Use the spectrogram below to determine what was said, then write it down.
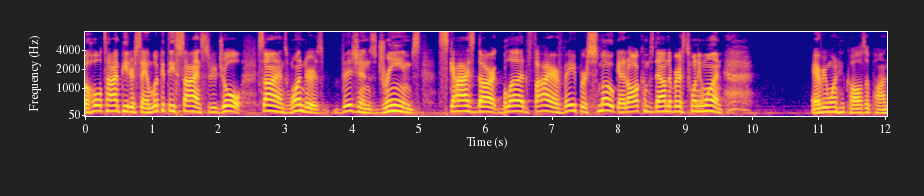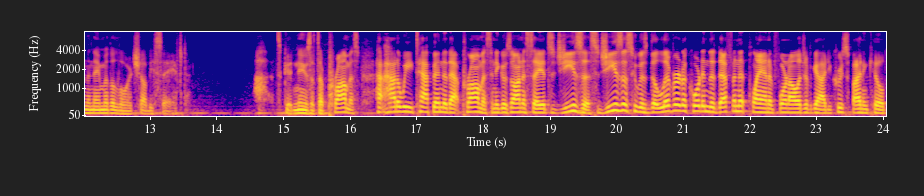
The whole time, Peter's saying, Look at these signs through Joel signs, wonders, visions, dreams, skies dark, blood, fire, vapor, smoke. And it all comes down to verse 21. Everyone who calls upon the name of the Lord shall be saved. Ah, that's good news. That's a promise. How, how, do we tap into that promise? And he goes on to say, It's Jesus. Jesus who was delivered according to the definite plan and foreknowledge of God. You crucified and killed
